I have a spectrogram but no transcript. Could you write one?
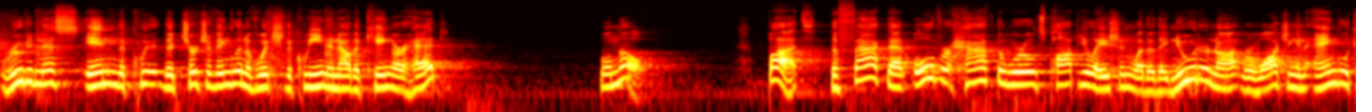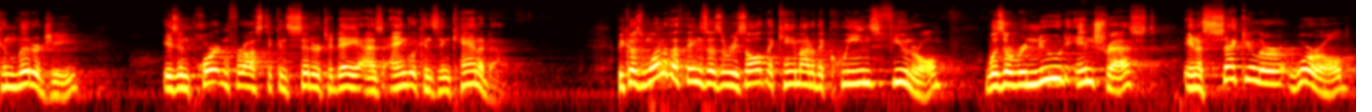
rootedness in the, the Church of England, of which the Queen and now the King are head? Well, no. But the fact that over half the world's population, whether they knew it or not, were watching an Anglican liturgy is important for us to consider today as Anglicans in Canada. Because one of the things as a result that came out of the Queen's funeral was a renewed interest, in a secular world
